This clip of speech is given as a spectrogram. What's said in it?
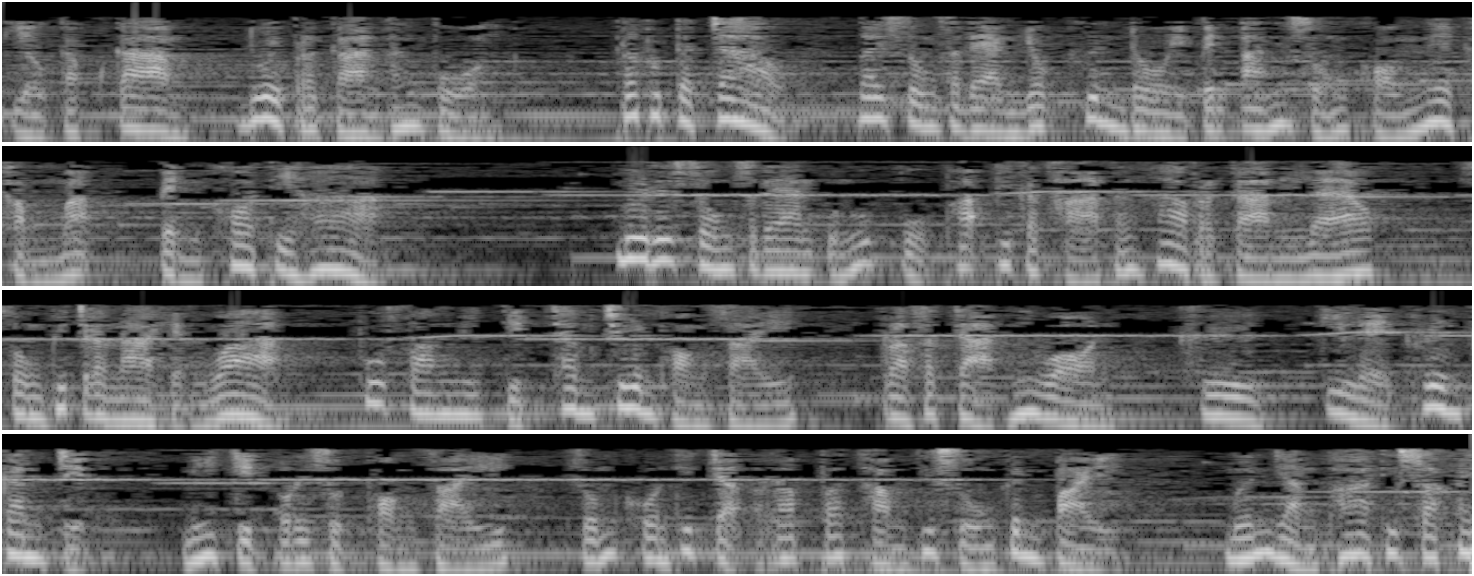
เกี่ยวกับกามด้วยประการทั้งปวง พระพุทธเจ้าได้ทรงแสดงยกขึ้นโดยเป็นอนิสงค์ของเนคขมมะเป็นข้อที่ห้าเมื่อได้ทรงแสดงอนุปุพระพิกถาทั้งห้าประการนี้แล้ว ทรงพิจารณาเห็นว่า ผู้ฟังมีจิตช่ำชื่นผ่องใส ปราศจากนิวรณ์คือกิเลสเครื่องกั้นจิต มีจิตบริสุทธิ์ผ่องใส สมควรที่จะรับพระธรรมที่สูงขึ้นไป เหมือนอย่างผ้าที่ซักให้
